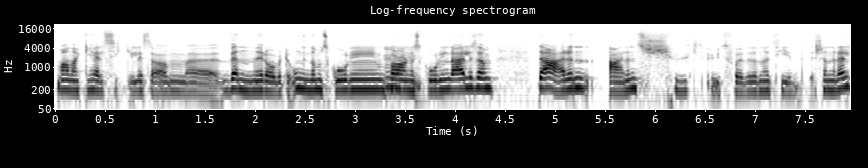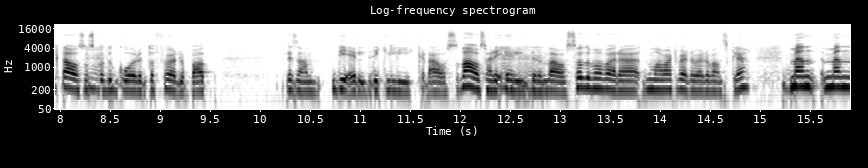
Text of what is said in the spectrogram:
Man er ikke helt sikker, liksom. eh, Venner over til ungdomsskolen, barneskolen. Det er liksom Det er en, er en sjukt utfordrende tid generelt, da. Og så skal du gå rundt og føle på at liksom, de eldre ikke liker deg også, da. Og så er de eldre enn deg også. Det må, være, det må ha vært veldig, veldig vanskelig. Men, men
